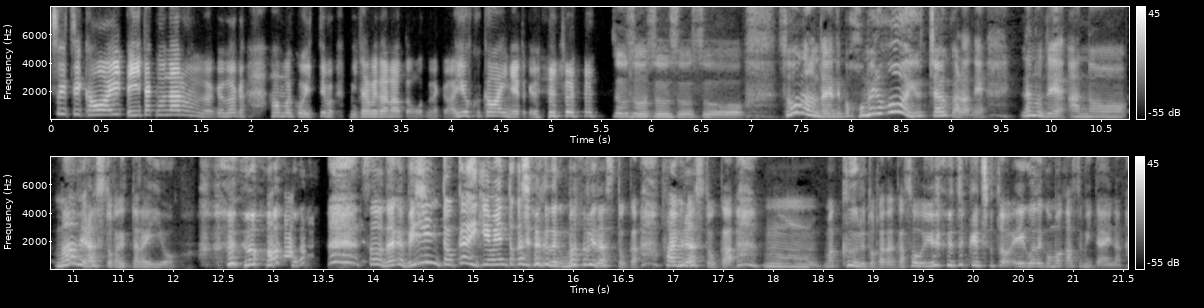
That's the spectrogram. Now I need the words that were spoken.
ついつい可愛いって言いたくなるんだけど、なんかあんまこう言っても見た目だなと思って、なんか、あ洋服可愛いねとか言って。そうそうそうそうそう。そうなんだよ。やっぱ褒める方は言っちゃうからね。なので、あの、マーベラスとか言ったらいいよ。そう、だか美人とかイケメンとかじゃなくて、マーベラスとか、ファビュラスとか、うん、まあクールとかなんかそういう、なんかちょっと英語でごまかすみたいな。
